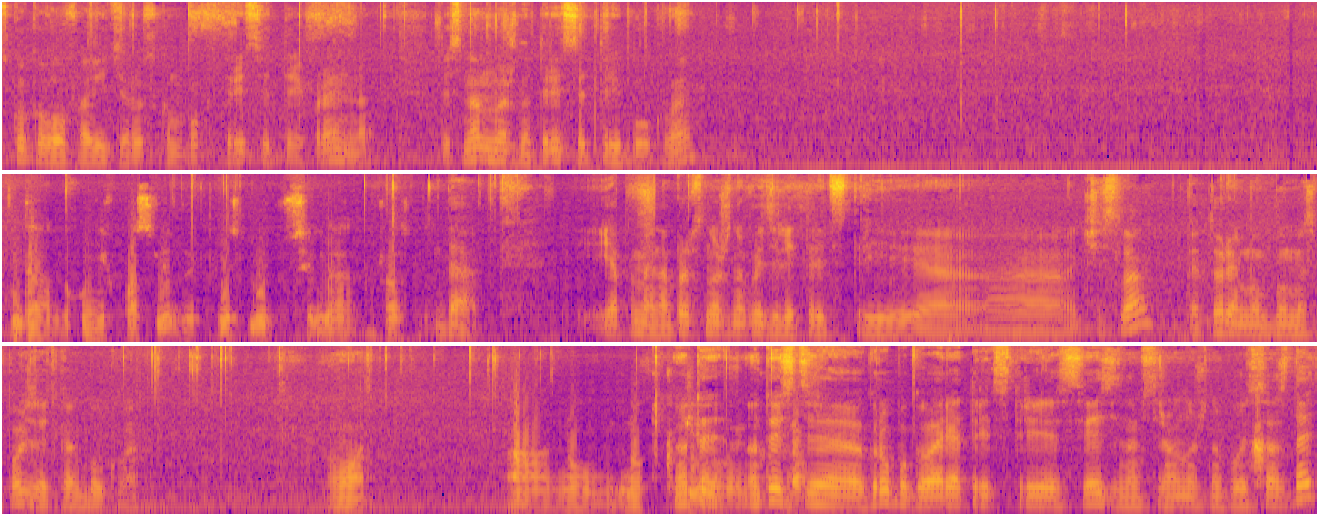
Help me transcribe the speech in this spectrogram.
сколько в алфавите русском букв? 33, правильно? То есть нам нужно 33 буквы, Да, но у них последовательность будет всегда разная. Да, я понимаю, нам просто нужно выделить 33 э, числа, которые мы будем использовать как буквы. Вот. А, ну, ну, Ну, первые ну, то есть, э, грубо говоря, 33 связи нам все равно нужно будет создать.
